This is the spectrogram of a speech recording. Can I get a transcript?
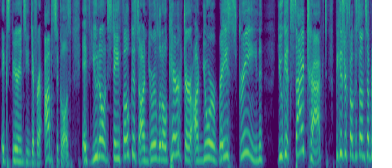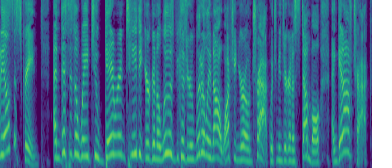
experiencing different obstacles. If you don't stay focused on your little character on your race screen, you get sidetracked because you're focused on somebody else's screen. And this is a way to guarantee that you're going to lose because you're literally not watching your own track, which means you're going to stumble and get off track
